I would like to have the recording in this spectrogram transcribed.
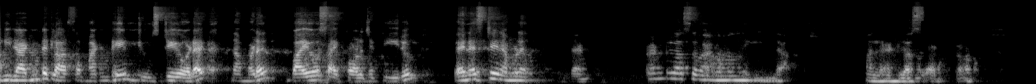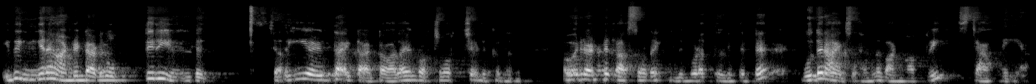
ഇനി രണ്ട് ക്ലാസ് മൺഡേയും ട്യൂസ്ഡേയോടെ നമ്മൾ ബയോ സൈക്കോളജി തീരും. വെനസ്ഡേ നമ്മൾ രണ്ട് ക്ലാസ് വേണമെന്നില്ല. അല്ല രണ്ട് ക്ലാസ് വേണം ഇത് ഇങ്ങനെ കണ്ടിട്ടാണ് ഒത്തിരി ഉണ്ട്. ചെറിയ എഴുത്തായിട്ടാട്ടോ അതായത് കുറച്ച് കുറച്ച് എടുക്കുന്നത്. ഒരു രണ്ട് ക്ലാസ്സോടെ ഇതും കൂടെ തീർത്തിട്ട് ബുധനാഴ്ച നമ്മൾ വൺ നോട്ട് ത്രീ സ്റ്റാർട്ട് ചെയ്യാം.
